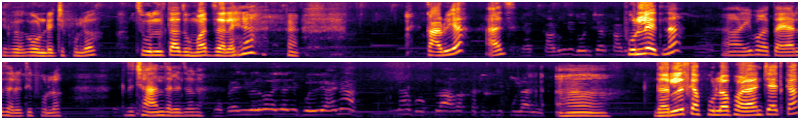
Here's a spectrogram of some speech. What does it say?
हे बघा गोंड्याची फुलं. चुलता धुमात झालाय ना. काढूया आज? काढून दे दोन चार काढून फुलं आहेत ना? हा. ही बघा तयार झाली ती फुलं. किती छान झालीत बघा. भोपळ्याची वेळ बघा कशी फुलली आहे ना. ना भोपळा आवाज कशी किती फुलं आली. हा. धरलेत का फुलं? फळांची आहेत का?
